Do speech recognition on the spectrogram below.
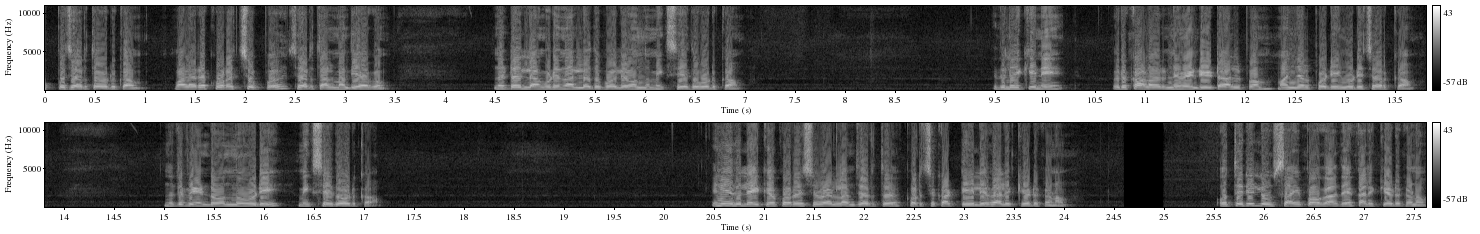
ഉപ്പ് ചേർത്ത് കൊടുക്കാം. വളരെ കുറച്ച് ഉപ്പ് ചേർത്താൽ മതിയാകും. എന്നിട്ട് എല്ലാം കൂടി നല്ലതുപോലെ ഒന്ന് മിക്സ് ചെയ്ത് കൊടുക്കാം. ഇതിലേക്ക് ഇനി ഒരു കളറിന് വേണ്ടിയിട്ട് അല്പം മഞ്ഞൾപ്പൊടിയും കൂടി ചേർക്കാം. എന്നിട്ട് വീണ്ടും ഒന്നുകൂടി മിക്സ് ചെയ്ത് കൊടുക്കാം. ഇനി ഇതിലേക്ക് കുറച്ച് വെള്ളം ചേർത്ത് കുറച്ച് കട്ടിയിൽ കലക്കിയെടുക്കണം. ഒത്തിരി ലൂസായി പോകാതെ കലക്കിയെടുക്കണം.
